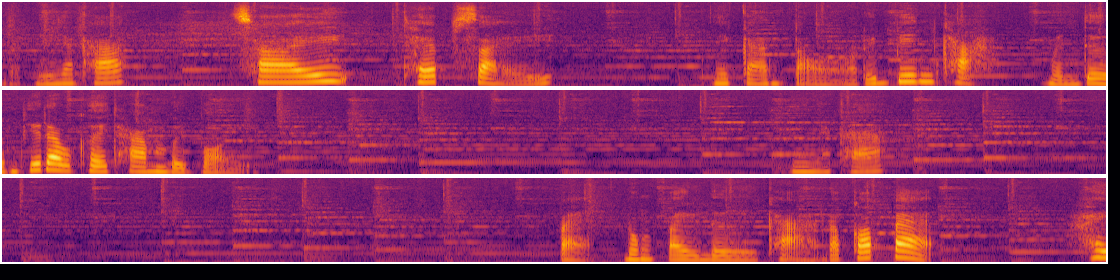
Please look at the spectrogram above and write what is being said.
แบบนี้นะคะ ใช้เทปใสในการต่อริบบิ้นค่ะ เหมือนเดิมที่เราเคยทำบ่อยๆ นี่นะคะ แปะลงไปเลยค่ะ แล้วก็แปะให้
